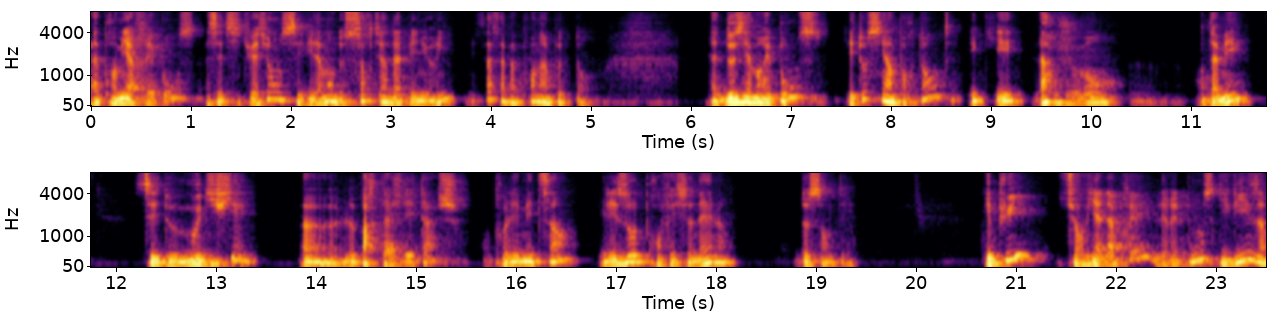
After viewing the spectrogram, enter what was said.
la première réponse à cette situation, c'est évidemment de sortir de la pénurie, mais ça, ça va prendre un peu de temps. La deuxième réponse, qui est aussi importante et qui est largement euh, entamée, c'est de modifier euh, le partage des tâches entre les médecins et les autres professionnels de santé. Et puis, surviennent après les réponses qui visent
